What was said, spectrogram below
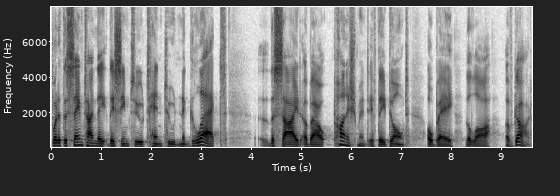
But at the same time, they, they seem to tend to neglect the side about punishment if they don't obey the law of God.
